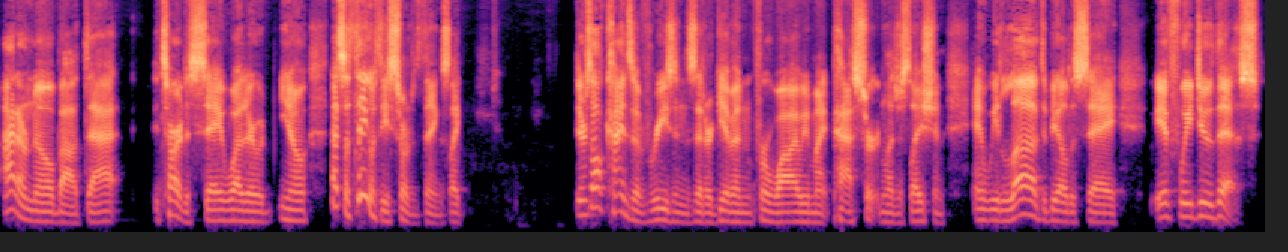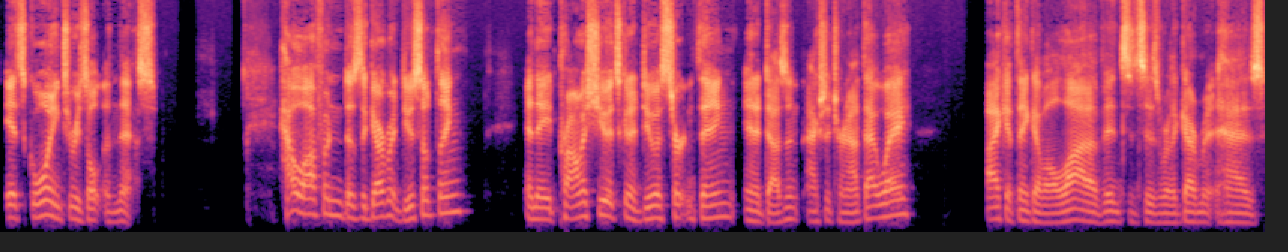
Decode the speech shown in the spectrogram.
I don't know about that. It's hard to say whether, you know, that's the thing with these sort of things. Like, there's all kinds of reasons that are given for why we might pass certain legislation. And we love to be able to say, if we do this, it's going to result in this. How often does the government do something and they promise you it's going to do a certain thing and it doesn't actually turn out that way? I could think of a lot of instances where the government has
